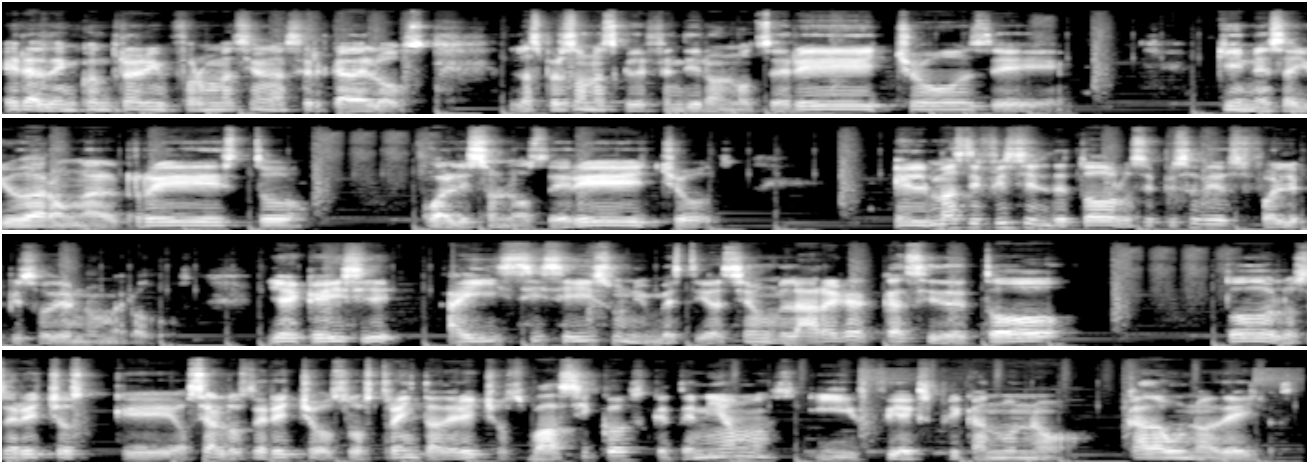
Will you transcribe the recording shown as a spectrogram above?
era de encontrar información acerca de los, las personas que defendieron los derechos, de quienes ayudaron al resto, cuáles son los derechos. El más difícil de todos los episodios fue el episodio número 2, ya que ahí ahí sí se hizo una investigación larga casi de todo todos los derechos que, o sea, los derechos, los 30 derechos básicos que teníamos y fui explicando uno, cada uno de ellos.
